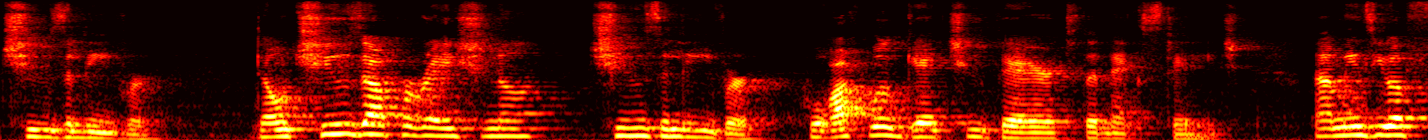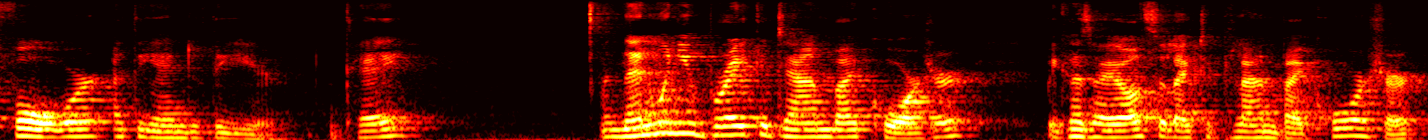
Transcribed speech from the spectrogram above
Choose a lever. Don't choose operational, choose a lever. What will get you there to the next stage? That means you have four at the end of the year, okay? And then when you break it down by quarter, because I also like to plan by quarter,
